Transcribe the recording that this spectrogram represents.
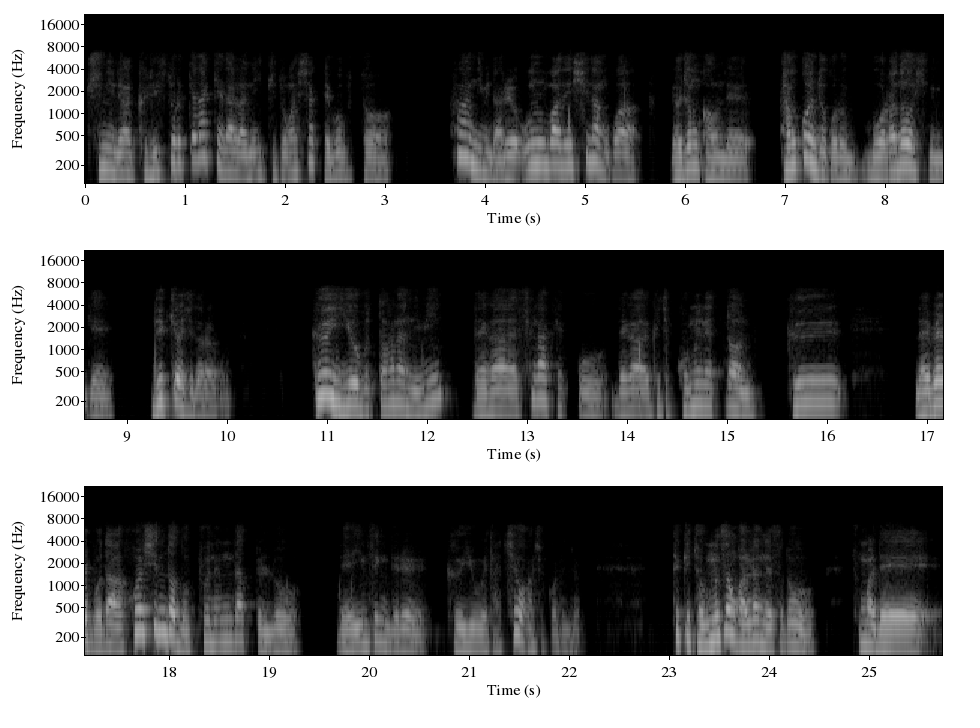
주님 내가 그리스도를 깨닫게 해달라는 이 기도가 시작되고부터 하나님이 나를 올바른 신앙과 여정 가운데 강권적으로 몰아넣으시는 게 느껴지더라고. 그 이후부터 하나님이 내가 생각했고 내가 그 고민했던 그 레벨보다 훨씬 더 높은 응답들로 내 인생들을 그 이후에 다 채워가셨거든요. 특히 전문성 관련해서도 정말 내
